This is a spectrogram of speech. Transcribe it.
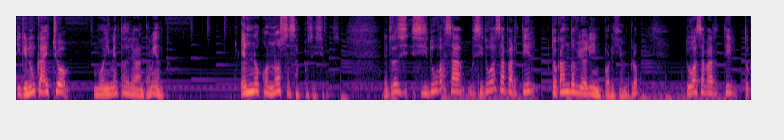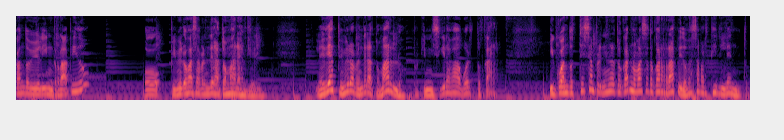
y que nunca ha hecho movimientos de levantamiento. Él no conoce esas posiciones. Entonces, si tú vas a, si tú vas a partir tocando violín, por ejemplo, tú vas a partir tocando violín rápido o primero vas a aprender a tomar el violín. La idea es primero aprender a tomarlo, porque ni siquiera vas a poder tocar. Y cuando estés aprendiendo a tocar, no vas a tocar rápido, vas a partir lento.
